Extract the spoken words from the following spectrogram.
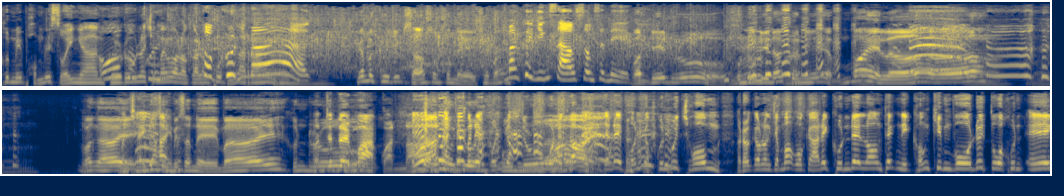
คุณมีผมที่สวยงาม โอ้คุณรู้แล้วขอบคุณใช่ไหมว่าเรากำลังขอบพูดคุถึณงอะไรมากงั้นมันคือหญิงสาวทรงเสน่ห์ใช่ไหมมันคือหญิงสาวทรงเสน่ห์วันค่ะ ดีรู้คุณรู้ดีนะคืนนี้ ไม่เหรอ ว่าไงมันใช้ได้ไหมรู้สึกมีเสน่ห์ไหมคุณรู้มันจะได้มากกว่านั้อ่านนมันจะไม่ได้ผลกับดรูนะครับใช่จะได้ผลกับคุณผู้ชม เรากำลังจะมอบโอกาสให้คุณได้ลองเทคนิคของคิมโวด้วยตัวคุณเอง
